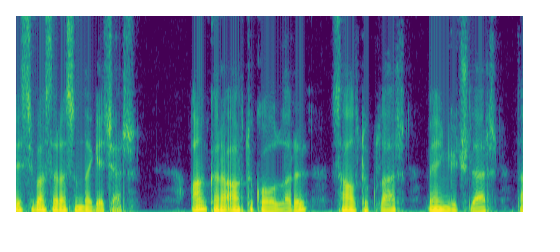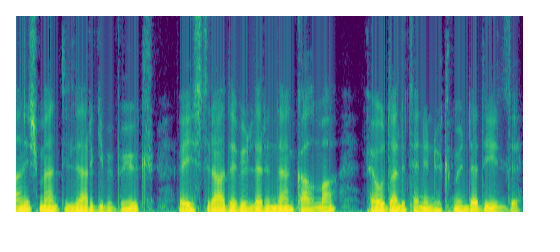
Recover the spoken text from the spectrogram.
ve Sivas arasında geçer. Ankara Artukoğulları, Saltuklar, Mengüçler, Danişmentliler gibi büyük ve istila devirlerinden kalma feodalitenin hükmünde değildi.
